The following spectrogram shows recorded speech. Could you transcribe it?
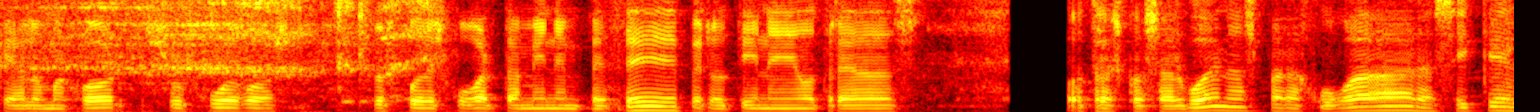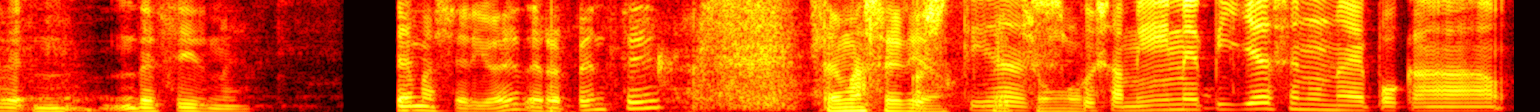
que a lo mejor sus juegos los puedes jugar también en PC, pero tiene otras otras cosas buenas para jugar, así que decidme. Tema serio, ¿eh? De repente. Tema serio. pues a mí me pillas en una época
